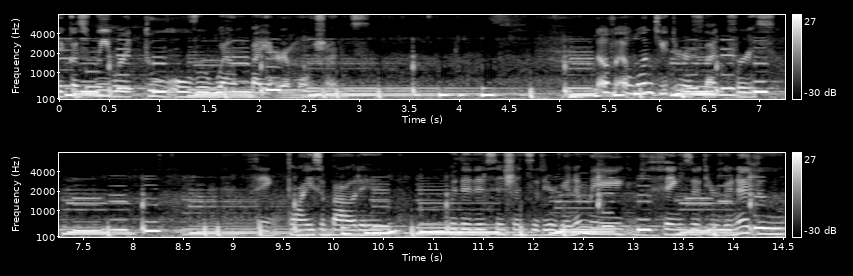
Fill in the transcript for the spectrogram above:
because we were too overwhelmed by our emotions. Love, I want you to reflect first. Think twice about it with the decisions that you're gonna make, the things that you're gonna do,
